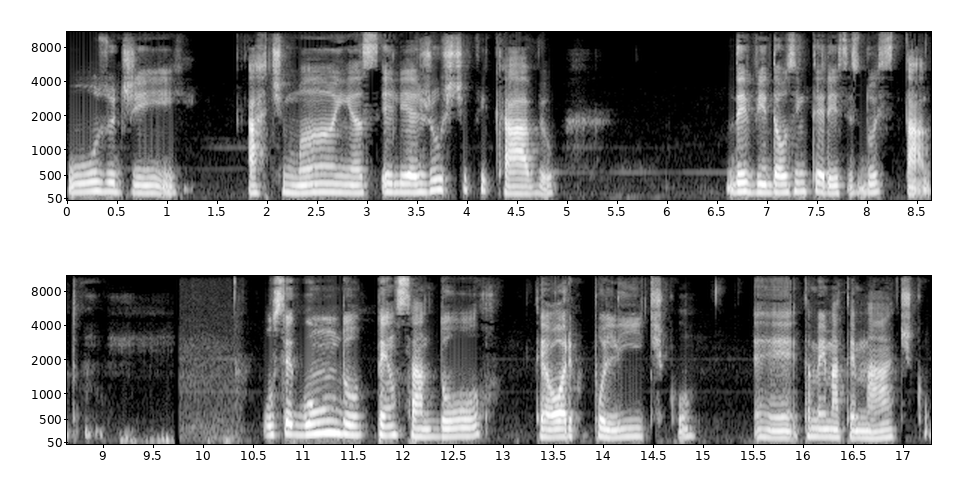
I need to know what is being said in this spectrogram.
o uso de artimanhas, ele é justificável devido aos interesses do Estado. O segundo pensador teórico político, é, também matemático,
